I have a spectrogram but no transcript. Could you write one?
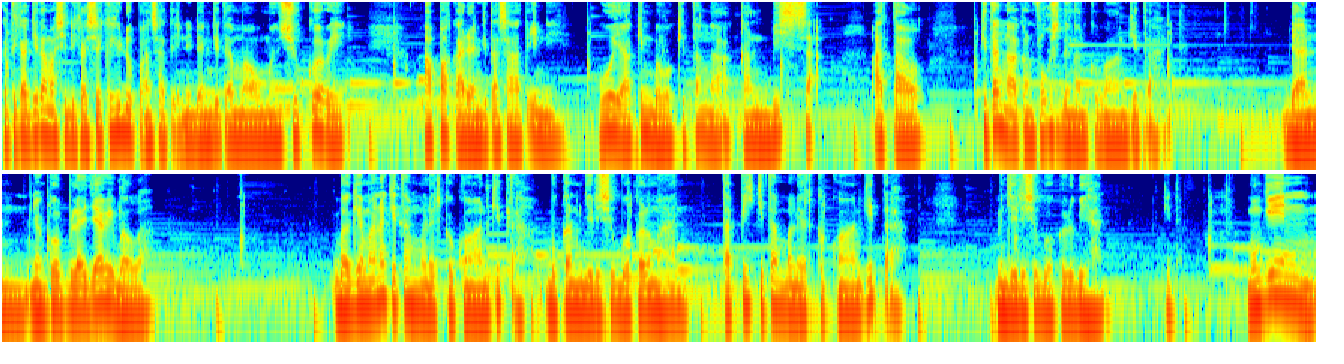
ketika kita masih dikasih kehidupan saat ini dan kita mau mensyukuri apa keadaan kita saat ini, gue yakin bahwa kita nggak akan bisa atau kita nggak akan fokus dengan kekurangan kita. Dan yang gue pelajari bahwa bagaimana kita melihat kekurangan kita bukan menjadi sebuah kelemahan, tapi kita melihat kekurangan kita menjadi sebuah kelebihan. Gitu. Mungkin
